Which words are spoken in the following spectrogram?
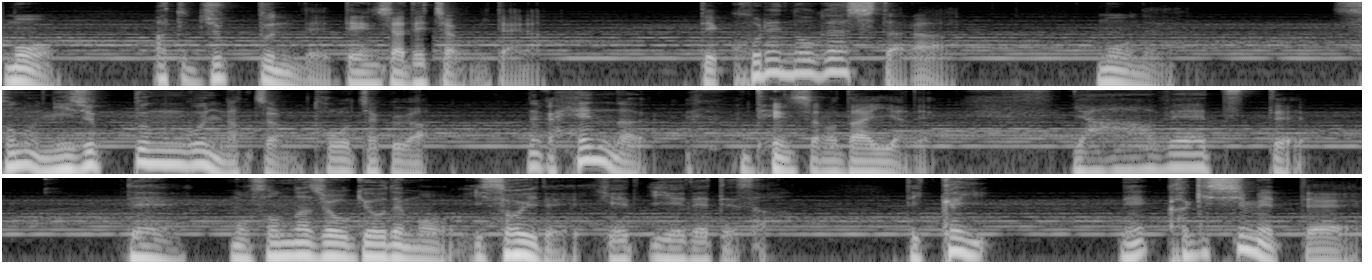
もう、あと10分で電車出ちゃうみたいな。で、これ逃したら、もうね、その20分後になっちゃうの、到着が。なんか変な 電車のダイヤで。やーべえっつって。で、もうそんな状況でも急いで家家出てさ。で、一回、ね、鍵閉めて、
